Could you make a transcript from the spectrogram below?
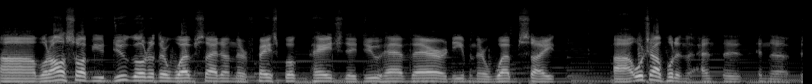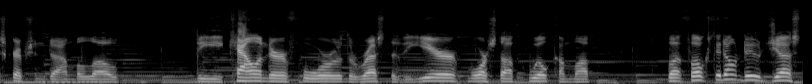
Uh, but also, if you do go to their website on their Facebook page, they do have there, and even their website, uh, which I'll put in the, in the description down below, the calendar for the rest of the year. More stuff will come up. But, folks, they don't do just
